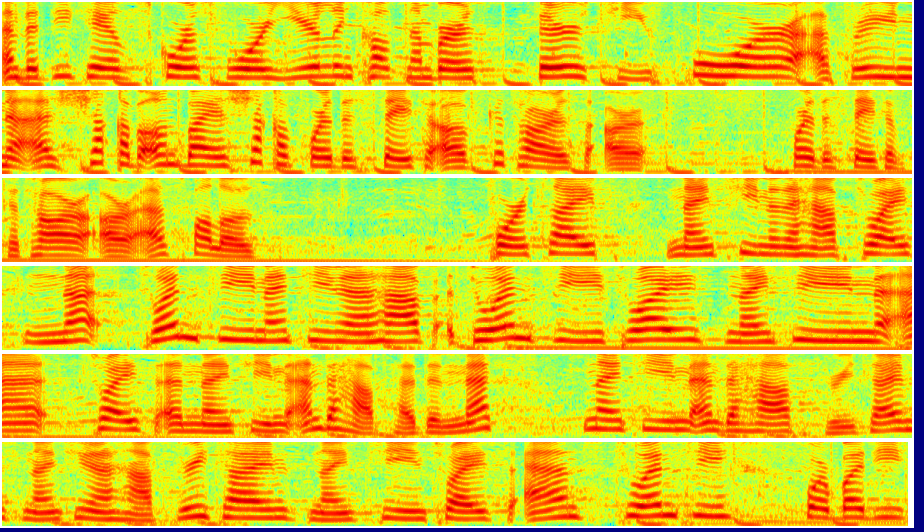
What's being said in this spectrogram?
And the detailed scores for yearling cult number 34, Afrin Al-Shaqab, owned by Al-Shaqab for the state of Qatar are for the state of Qatar are as follows. For type 19 and a half twice, not 20, 19 and a half, 20 twice, 19 uh, twice, and 19 and a half. Head and neck, 19 and a half three times, 19 and a half three times, 19 twice, and 20. For body,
